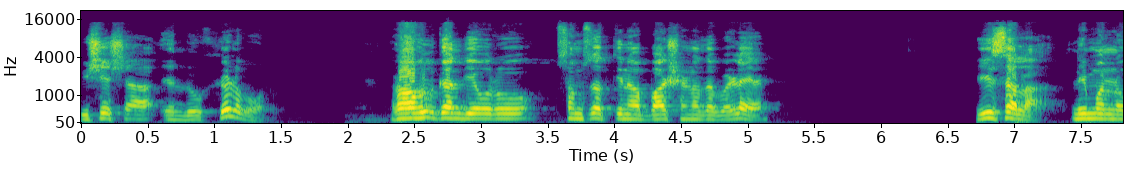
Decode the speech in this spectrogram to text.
ವಿಶೇಷ ಎಂದು ಹೇಳಬಹುದು. ರಾಹುಲ್ ಗಾಂಧಿಯವರು ಸಂಸತ್ತಿನ ಭಾಷಣದ ವೇಳೆ, ಈ ಸಲ ನಿಮ್ಮನ್ನು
